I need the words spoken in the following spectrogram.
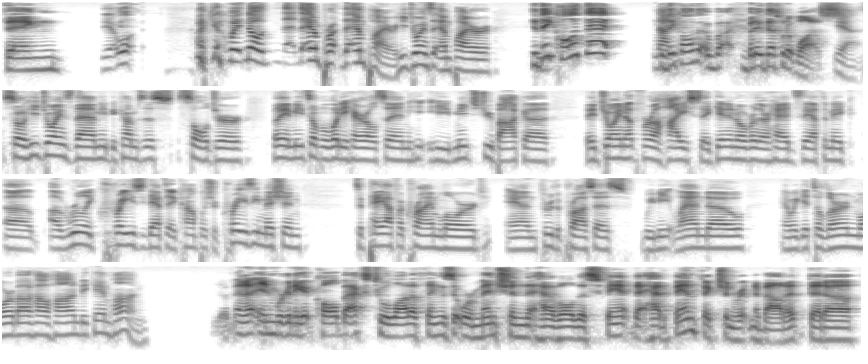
thing. Yeah, well, I can't, wait, no, the Empire, the Empire. He joins the Empire. Did they call it that? Not, Did they call it that? But that's what it was. Yeah. So he joins them. He becomes this soldier. But he meets up with Woody Harrelson. He, he meets Chewbacca. They join up for a heist. They get in over their heads. They have to make a, a really crazy, they have to accomplish a crazy mission to pay off a crime lord. And through the process, we meet Lando and we get to learn more about how Han became Han and, and we're going to get callbacks to a lot of things that were mentioned that have all this fan that had fan fiction written about it that uh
